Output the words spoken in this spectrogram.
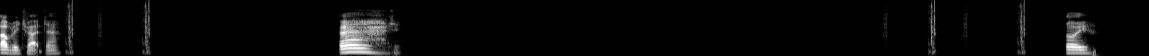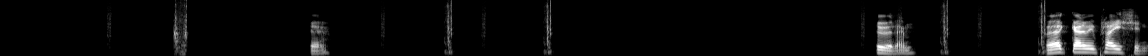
Lovely tractor. Ah, sorry. Yeah. Two of them. We're gonna be placing.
